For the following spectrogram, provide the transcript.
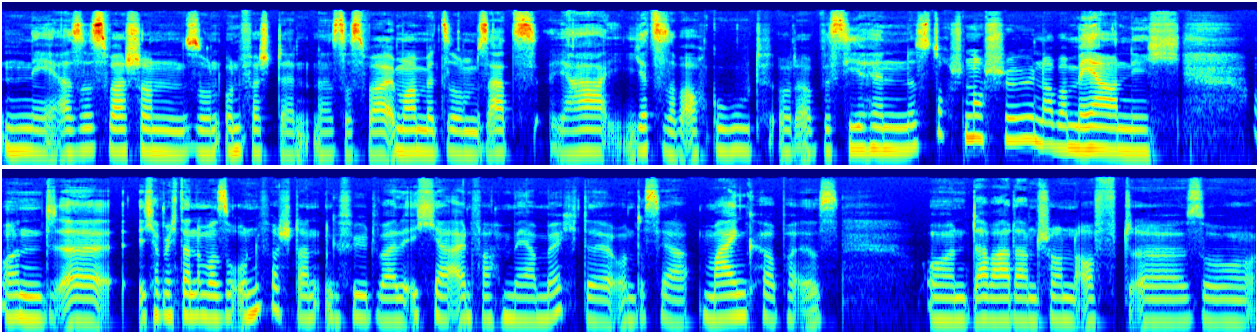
Nee, also es war schon so ein Unverständnis. Es war immer mit so einem Satz, ja, jetzt ist aber auch gut oder bis hierhin ist doch noch schön, aber mehr nicht. Und äh, ich habe mich dann immer so unverstanden gefühlt, weil ich ja einfach mehr möchte und es ja mein Körper ist. Und da war dann schon oft äh, so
